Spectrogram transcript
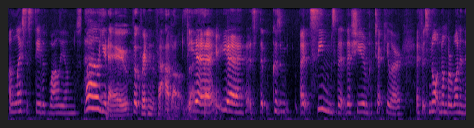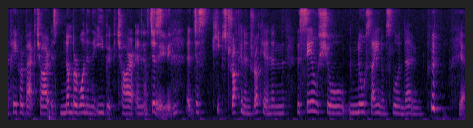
unless it's David Walliams. Well, you know, book written for adults, let's yeah, say. yeah. It's because it seems that this year in particular, if it's not number one in the paperback chart, it's number one in the ebook chart, and it's just it just keeps trucking and trucking, and the sales show no sign of slowing down. Yeah.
